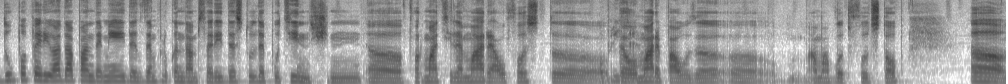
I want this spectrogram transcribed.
După perioada pandemiei, de exemplu, când am sărit destul de puțin și uh, formațiile mari au fost uh, Oprite. pe o mare pauză, uh, am avut full stop, uh,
